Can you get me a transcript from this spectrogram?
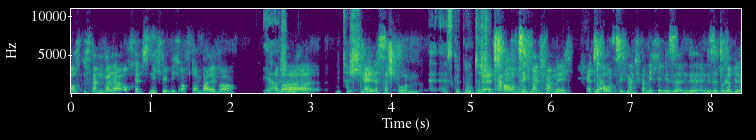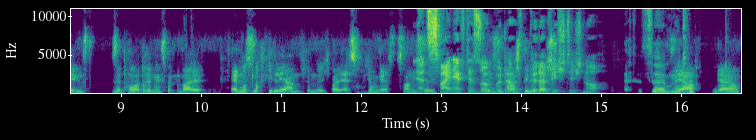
aufgefallen, weil er auch jetzt nicht wirklich oft am Ball war. Ja Aber Unterschied, schnell ist er schon. es gibt einen Nur er Unterschied. traut sich manchmal nicht. Er traut sich manchmal nicht in diese, in diese, in diese Dribblings, diese Power-Dribblings mit dem Ball. Er muss noch viel lernen, finde ich, weil er ist noch jung, er ist In 20. der zweiten Hälfte der Saison wird paar er, wird er wichtig noch. Es ist ähm, Ja, Unterschied, ob, ja, ja. Du,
